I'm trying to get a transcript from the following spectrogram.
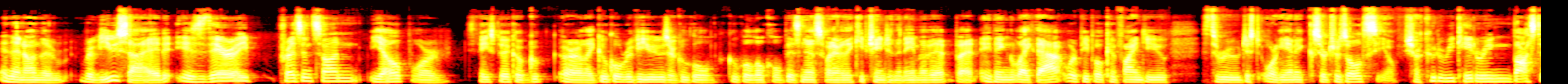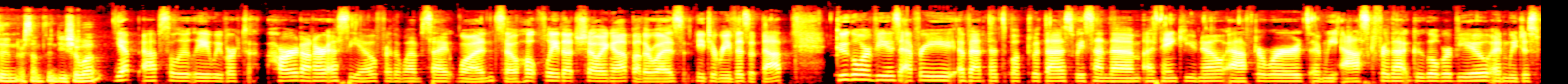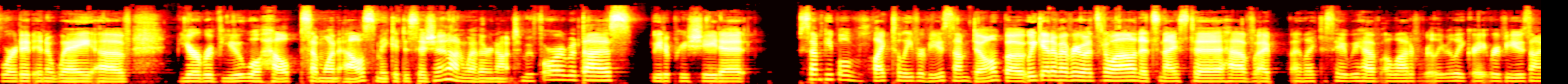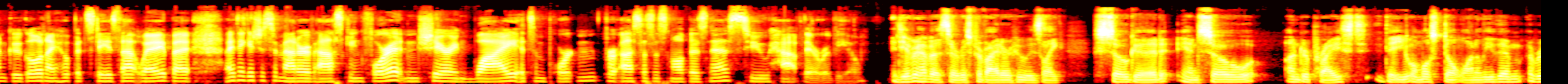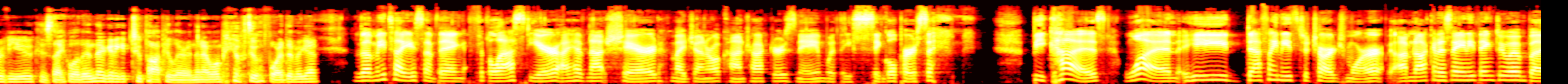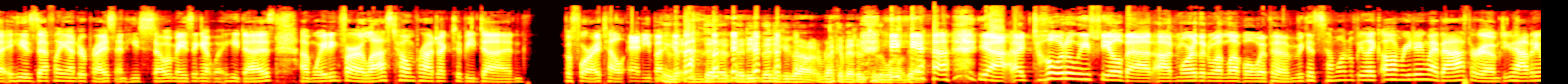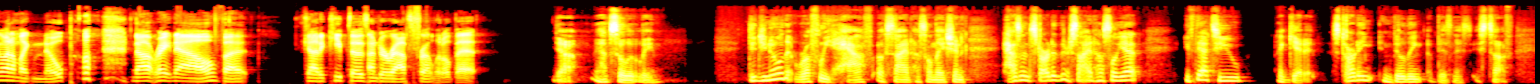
And then on the review side, is there a presence on Yelp or Facebook or, or like Google reviews or Google Google local business, whatever they keep changing the name of it. But anything like that where people can find you through just organic search results, you know, charcuterie catering Boston or something. Do you show up? Yep, absolutely. We worked hard on our SEO for the website one. So hopefully that's showing up. Otherwise need to revisit that. Google reviews every event that's booked with us. We send them a thank you note afterwards and we ask for that Google review and we just word it in a way of your review will help someone else make a decision on whether or not to move forward with us. We'd appreciate it. Some people like to leave reviews, some don't, but we get them every once in a while. And it's nice to have, I, I like to say we have a lot of really, really great reviews on Google and I hope it stays that way. But I think it's just a matter of asking for it and sharing why it's important for us as a small business to have their review. Do you ever have a service provider who is like so good and so underpriced that you almost don't want to leave them a review because like well then they're going to get too popular and then i won't be able to afford them again let me tell you something for the last year i have not shared my general contractor's name with a single person because one, he definitely needs to charge more. I'm not going to say anything to him, but he is definitely underpriced and he's so amazing at what he does. I'm waiting for our last home project to be done before I tell anybody and, about and then, it. Then you, then you can go out and recommend it to the world. Yeah. yeah. yeah, I totally feel that on more than one level with him because someone will be like, "Oh, I'm redoing my bathroom. Do you have anyone?" I'm like, "Nope, not right now." But got to keep those under wraps for a little bit. Yeah, absolutely. Did you know that roughly half of Side Hustle Nation hasn't started their side hustle yet? If that's you, I get it. Starting and building a business is tough.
